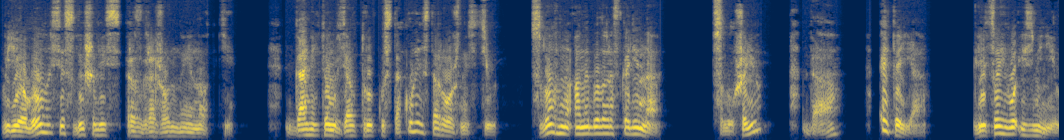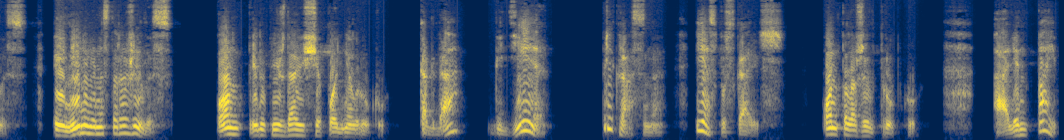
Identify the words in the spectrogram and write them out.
В ее голосе слышались раздраженные нотки. Гамильтон взял трубку с такой осторожностью, словно она была раскалена. «Слушаю?» «Да, это я». Лицо его изменилось. Эмилия насторожилась. Он предупреждающе поднял руку. «Когда? Где?» «Прекрасно. Я спускаюсь». Он положил трубку. «Ален Пайп».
